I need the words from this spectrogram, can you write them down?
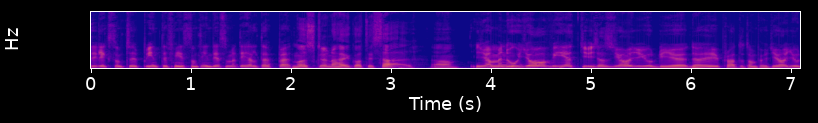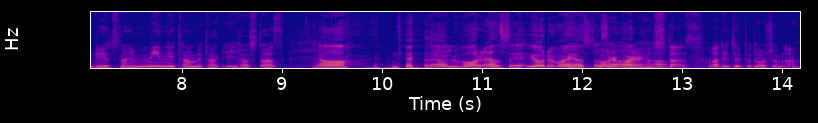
det liksom typ inte finns någonting. Det är som att det är helt öppet. Musklerna har ju gått isär. Ja, Ja men och jag vet ju, alltså jag gjorde ju, det har jag ju pratat om förut, jag gjorde ju ett sånt här mini tummy tuck i höstas. ja. eller var det ens? Jo, det var i höstas. Var det ja. bara i Ja. höstas? Ja. det är typ ett år sedan då.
